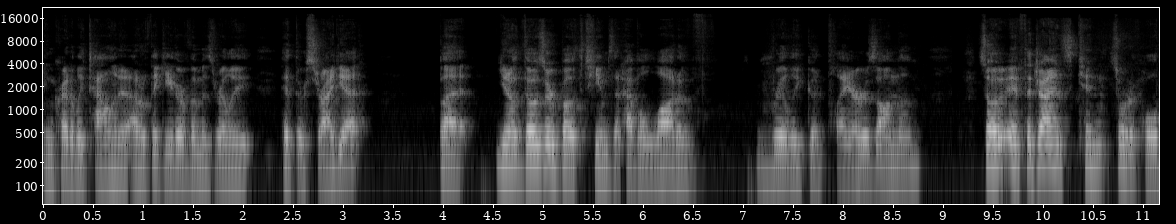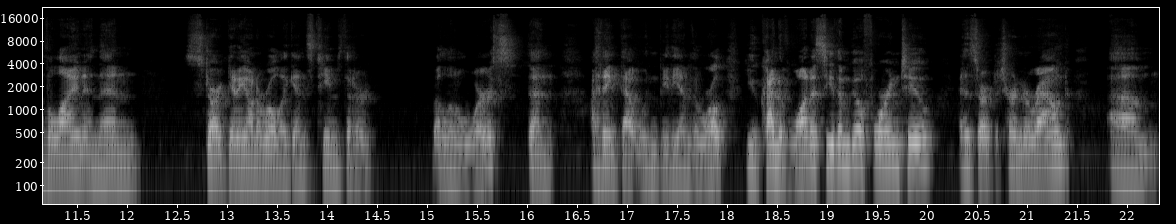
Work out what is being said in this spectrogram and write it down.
incredibly talented. I don't think either of them has really hit their stride yet. But you know, those are both teams that have a lot of really good players on them. So if the Giants can sort of hold the line and then start getting on a roll against teams that are a little worse, then I think that wouldn't be the end of the world. You kind of want to see them go four and two and start to turn it around. Um,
